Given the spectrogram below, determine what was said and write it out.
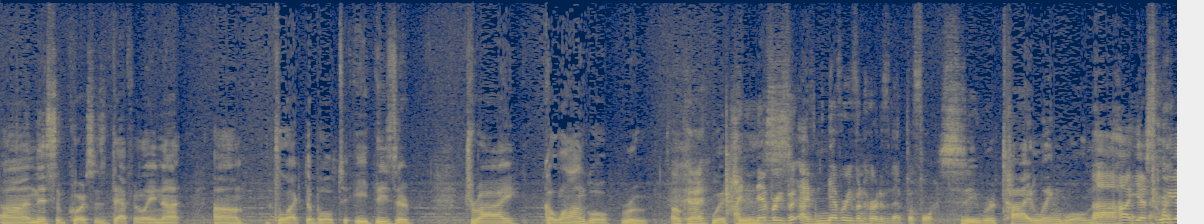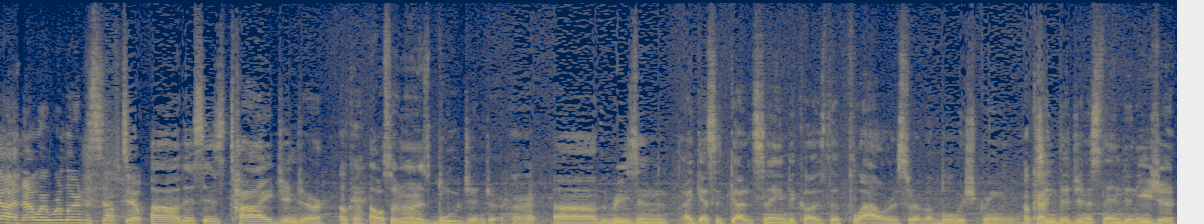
uh, and this, of course, is definitely not um, delectable to eat. These are dry galangal root. Okay. Which I is, never even I've never even heard of that before. see we're Thai lingual now. Uh huh. Yes, we are. now we're, we're learning stuff too. Uh, this is Thai ginger. Okay. Also known as blue ginger. All right. Uh, the reason, I guess it got its name because the flower is sort of a bluish green. Okay. It's indigenous to Indonesia.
